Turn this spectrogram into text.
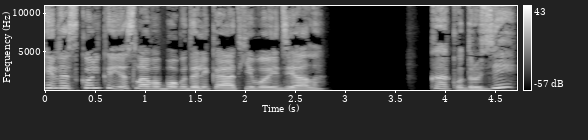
И насколько я, слава богу, далека от его идеала. Как у друзей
